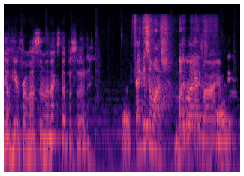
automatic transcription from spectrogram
You'll hear from us in the next episode. Thank you so much. Bye bye. Bye.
